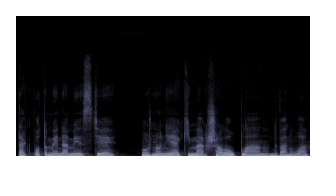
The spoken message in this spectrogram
tak potom je na mieste možno nejaký Marshallov plán 2.0,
